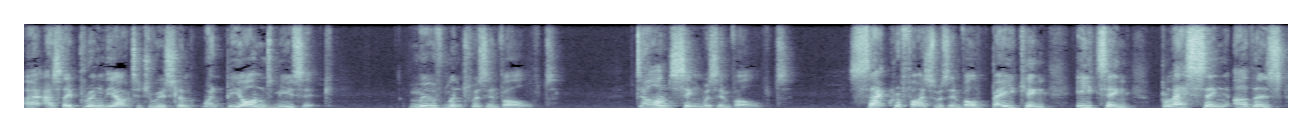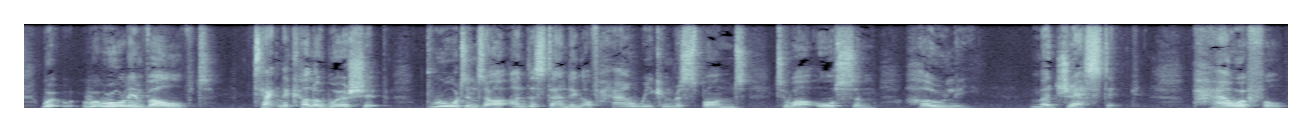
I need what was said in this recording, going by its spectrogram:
uh, as they bring the ark to Jerusalem, went beyond music movement was involved, dancing was involved, sacrifice was involved, baking, eating, blessing others we're all involved. Technicolor worship broadens our understanding of how we can respond to our awesome, holy, majestic, powerful,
